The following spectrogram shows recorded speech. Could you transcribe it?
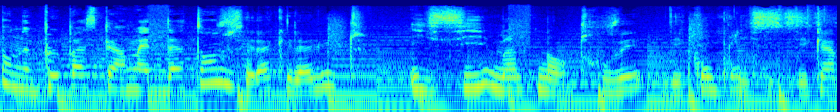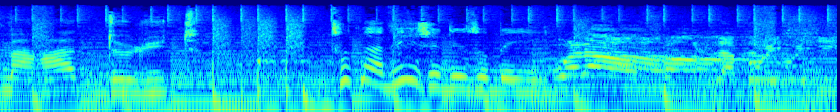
On ne peut pas se permettre d'attendre. C'est là qu'est la lutte. Ici, maintenant, trouver des complices, des camarades de lutte. Toute ma vie, j'ai désobéi. Voilà enfin de la Boétie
